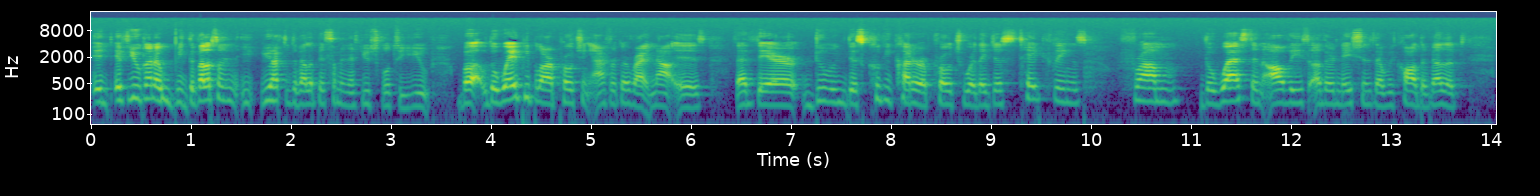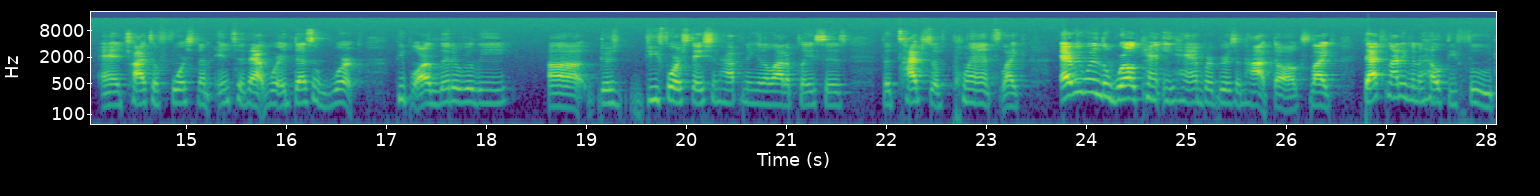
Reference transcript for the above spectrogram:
if you're going to be develop something you have to develop it something that's useful to you but the way people are approaching africa right now is that they're doing this cookie cutter approach where they just take things from the West and all these other nations that we call developed and try to force them into that where it doesn't work. People are literally, uh, there's deforestation happening in a lot of places. The types of plants, like everyone in the world can't eat hamburgers and hot dogs. Like that's not even a healthy food.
